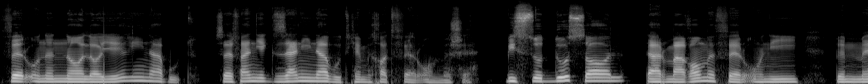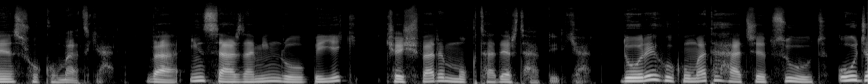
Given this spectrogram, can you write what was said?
فرعون نالایقی نبود. صرفا یک زنی نبود که می‌خواد فرعون بشه. 22 سال در مقام فرعونی به مصر حکومت کرد و این سرزمین رو به یک کشور مقتدر تبدیل کرد. دوره حکومت حتشبسوت اوج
